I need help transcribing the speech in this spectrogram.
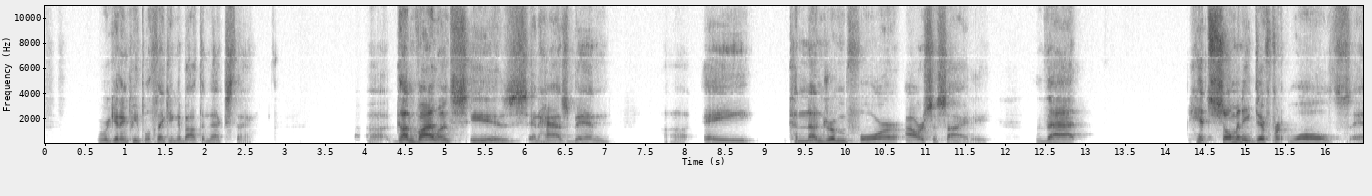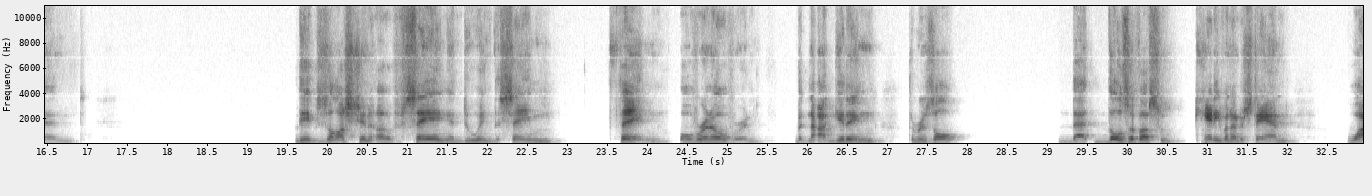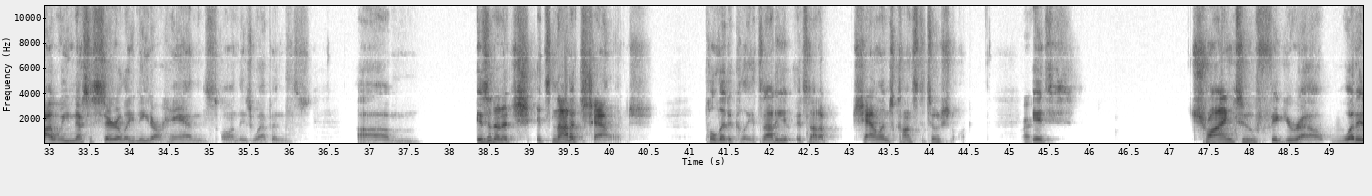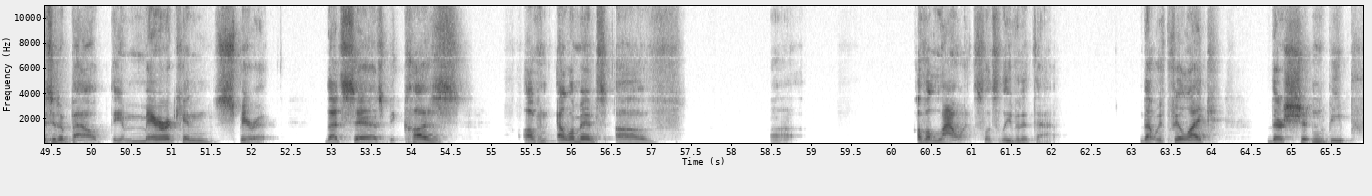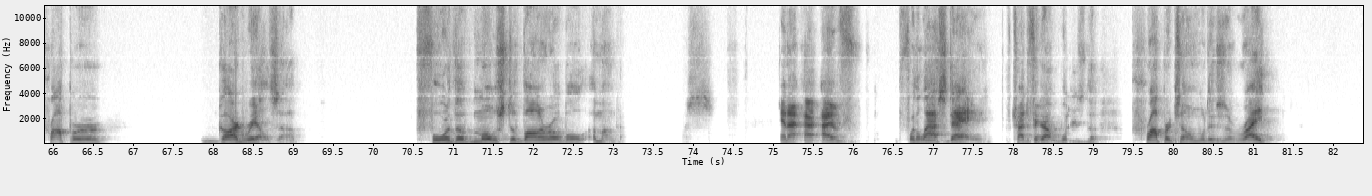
we're getting people thinking about the next thing. Uh, gun violence is and has been uh, a conundrum for our society that hits so many different walls and the exhaustion of saying and doing the same thing over and over and but not getting the result that those of us who can't even understand why we necessarily need our hands on these weapons um, isn't it a ch- it's not a challenge politically. It's not a, it's not a challenge constitutionally. Right. It's trying to figure out what is it about the American spirit that says because of an element of uh, of allowance, let's leave it at that, that we feel like there shouldn't be proper guardrails up for the most vulnerable among us. And I, I, have, for the last day, tried to figure out what is the proper tone, what is the right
